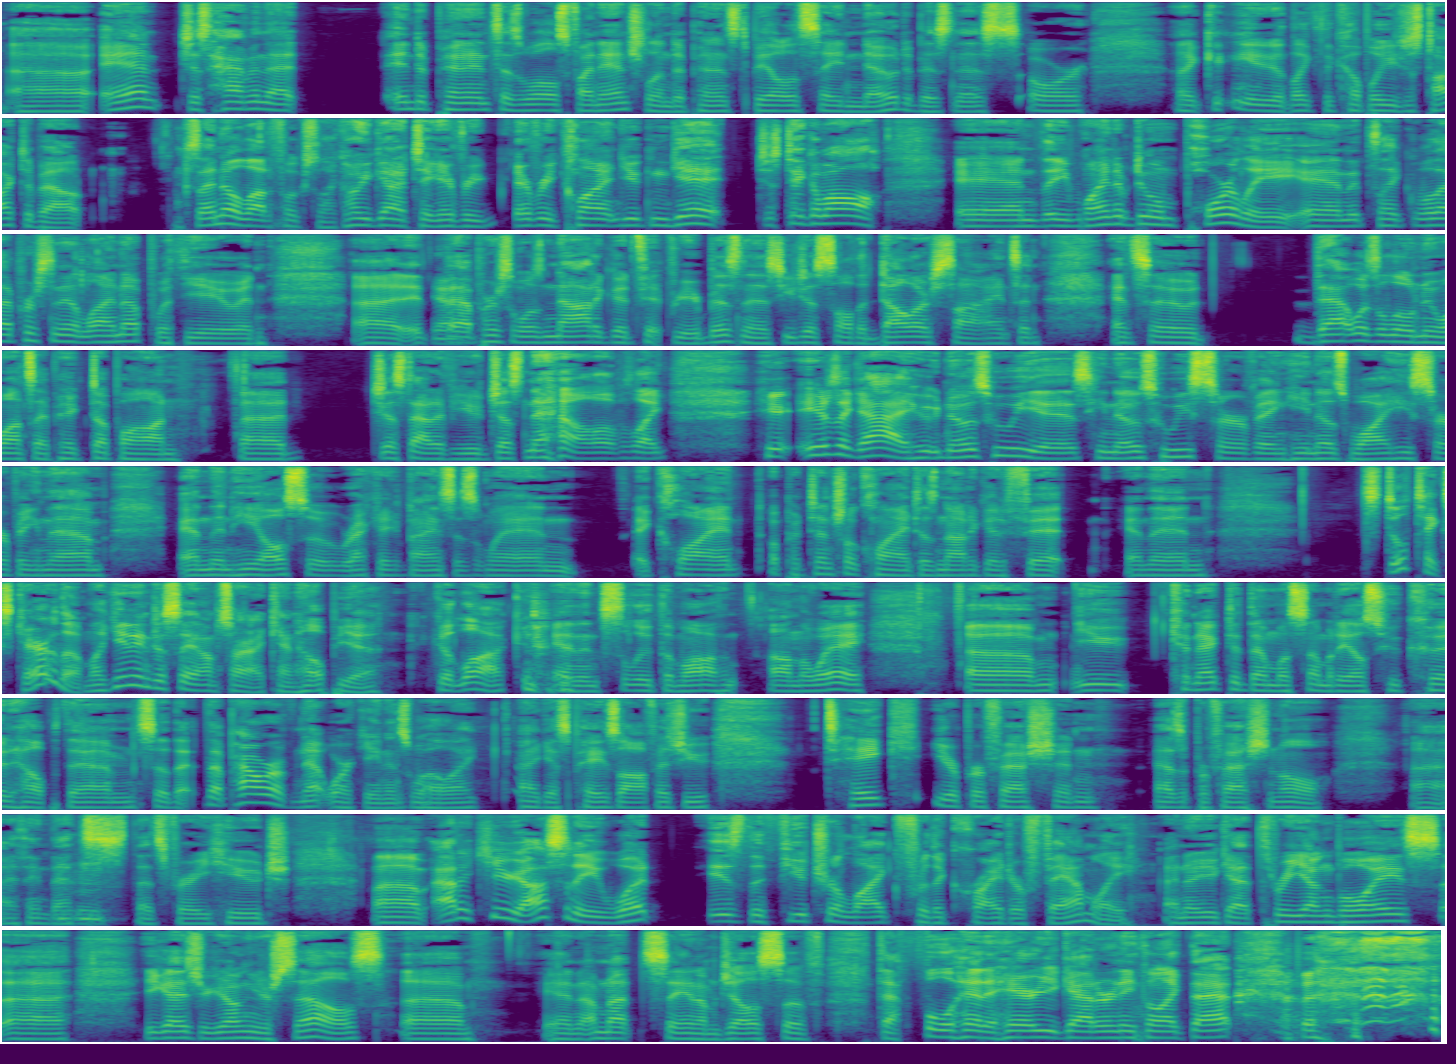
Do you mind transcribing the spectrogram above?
uh, and just having that independence as well as financial independence to be able to say no to business or like, you know, like the couple you just talked about. Cause I know a lot of folks are like, Oh, you got to take every, every client you can get. Just take them all. And they wind up doing poorly. And it's like, well, that person didn't line up with you. And, uh, it, Yeah. that person was not a good fit for your business. You just saw the dollar signs. And, and so that was a little nuance I picked up on, uh, just out of you just now. I was like, here, here's a guy who knows who he is. He knows who he's serving. He knows why he's serving them. And then he also recognizes when a client, a potential client is not a good fit and then still takes care of them. Like you didn't just say, I'm sorry, I can't help you. Good luck. and then salute them on, on the way. Um, you connected them with somebody else who could help them. So that the power of networking as well, I, I guess pays off as you take your profession as a professional. Uh, I think that's, that's very huge. Um, out of curiosity, what is the future like for the Crider family? I know you got three young boys. Uh, you guys are young yourselves. Um, and I'm not saying I'm jealous of that full head of hair you got or anything like that. But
